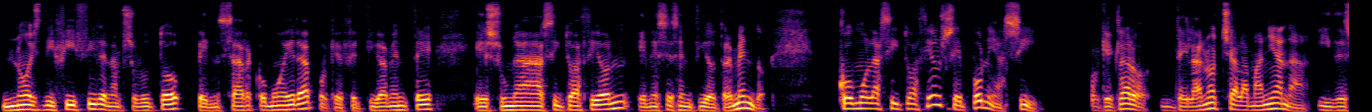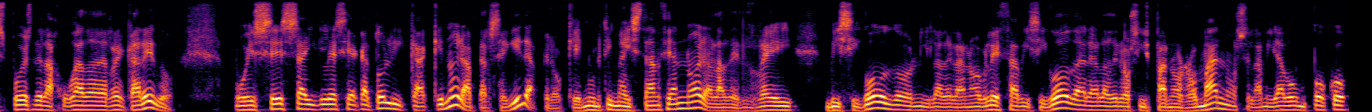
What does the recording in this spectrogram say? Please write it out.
no es difícil en absoluto pensar cómo era porque efectivamente es una situación en ese sentido tremendo. Como la situación se pone así, porque claro, de la noche a la mañana y después de la jugada de Recaredo, pues esa iglesia católica que no era perseguida, pero que en última instancia no era la del rey visigodo ni la de la nobleza visigoda, era la de los hispanos romanos, se la miraba un poco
